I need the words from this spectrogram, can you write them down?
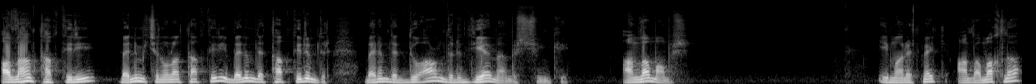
Allah'ın takdiri, benim için olan takdiri benim de takdirimdir. Benim de duamdır diyememiş çünkü. Anlamamış. İman etmek, anlamakla,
